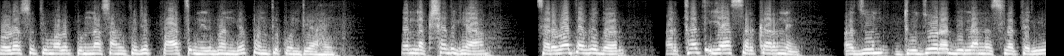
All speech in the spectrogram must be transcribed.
थोडस तुम्हाला पुन्हा सांगतो जे पाच निर्बंध कोणते कोणते आहेत. तर लक्षात घ्या सर्वात अगोदर अर्थात या सरकारने अजून दुजोरा दिला नसला तरी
